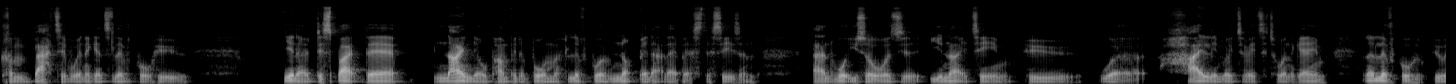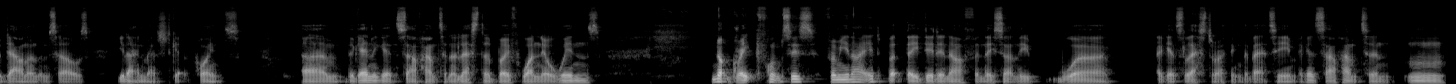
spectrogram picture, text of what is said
combative win against Liverpool, who, you know, despite their 9 0 pumping of Bournemouth, Liverpool have not been at their best this season. And what you saw was a United team who were highly motivated to win the game, and a Liverpool who were down on themselves. United managed to get the points. Um, the game against Southampton and Leicester, both 1 0 wins not great performances from United, but they did enough, and they certainly were against Leicester. I think the better team against Southampton. Mm,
